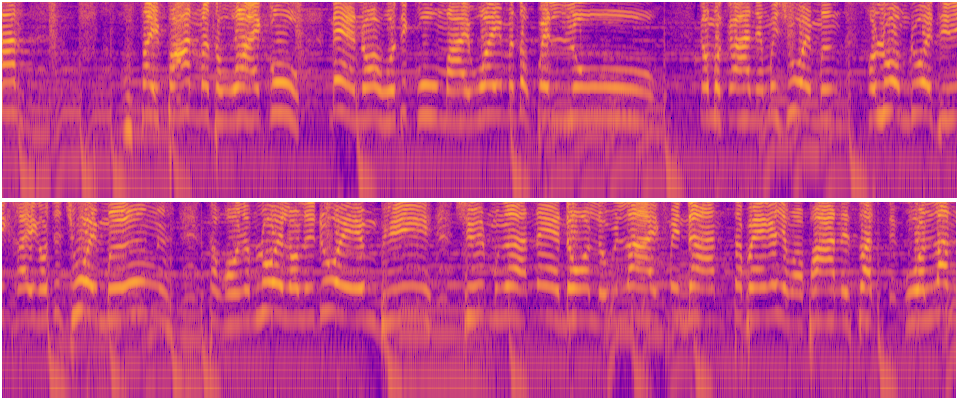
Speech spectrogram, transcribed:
านกูใส่พานมาถวายกู แน่นอนหัวที่กูหมายไว้มันต้องเป็นรูกรรมการยังไม่ช่วยมึงเขาร่วมด้วยทีนี้ใครเขาจะช่วยมึงทำของจำรวยเราเลยด้วย MP ชีวิตมึงอะแน่นอนเหลือเวลาอีกไม่นานถ้าแพ้ก็อย่ามาพานไอ้สัตว์เดี๋ยวกลัวลั่น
